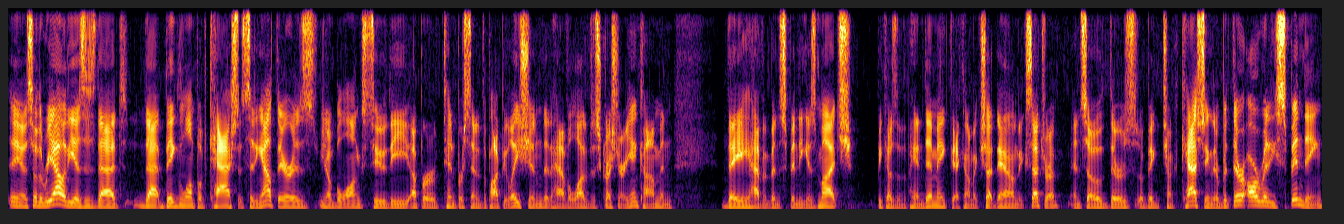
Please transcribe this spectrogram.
You know, so the reality is is that that big lump of cash that's sitting out there is, you know, belongs to the upper 10% of the population that have a lot of discretionary income and they haven't been spending as much because of the pandemic, the economic shutdown, et cetera. And so there's a big chunk of cash sitting there, but they're already spending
